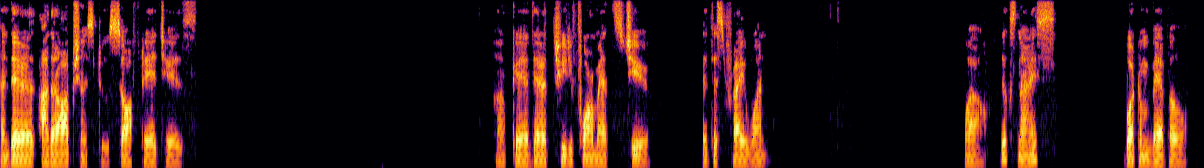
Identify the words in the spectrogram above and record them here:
and there are other options too soft edges. Okay there are 3d formats too let's just try one. Wow looks nice. Bottom bevel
